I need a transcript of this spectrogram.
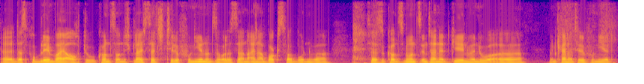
äh, das Problem war ja auch, du konntest auch nicht gleichzeitig telefonieren und so, weil das ja an einer Box verbunden war. Das heißt, du konntest nur ins Internet gehen, wenn du, äh, wenn keiner telefoniert.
